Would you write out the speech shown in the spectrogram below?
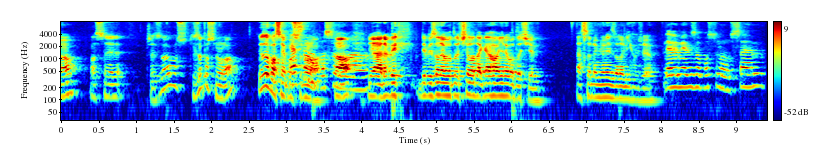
No, vlastně... Přes to? Ty jsi to posunula? Jsi to vlastně Já jsem posunula. No, já kdybych, kdyby to neotočila, tak já ho ani neotočím. Já jsem neměl nic zelenýho, že jo? Nevím, jak to posunul sem.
